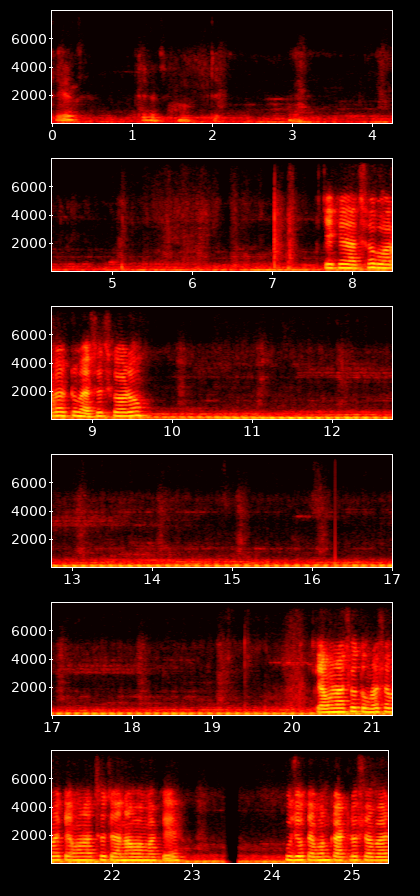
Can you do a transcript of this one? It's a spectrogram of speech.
ঠিক আছে? ঠিক আছে। হুম। কে কে আছো বলো? একটু মেসেজ করো। কেমন আছো? তোমরা সবাই কেমন আছো? জানাও আমাকে। পুজো কেমন কাটলো সবার?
